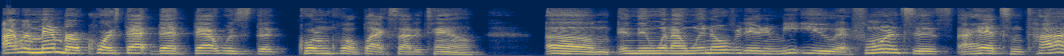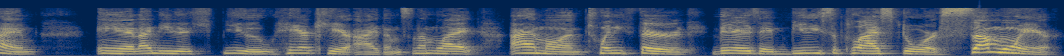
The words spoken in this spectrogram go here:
I remember, of course, that that that was the quote unquote black side of town. Um, and then when I went over there to meet you at Florence's, I had some time and I needed a few hair care items. And I'm like, I am on 23rd. There is a beauty supply store somewhere.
